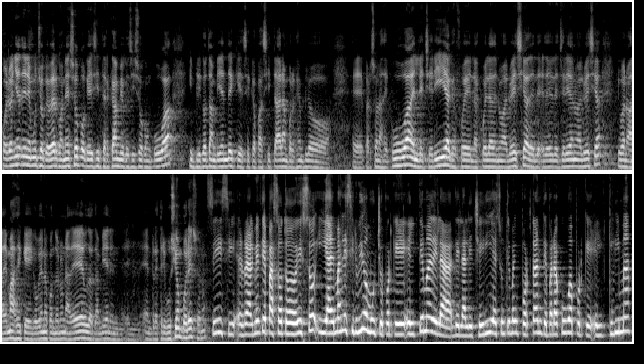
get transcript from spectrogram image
Colonia tiene mucho que ver con eso porque ese intercambio que se hizo con Cuba implicó también de que se capacitaran, por ejemplo, eh, personas de Cuba en lechería, que fue en la escuela de Nueva Albesia, de, lechería de Nueva Albesia, y bueno, además de que el gobierno condonó una deuda también en, retribución por eso, ¿no? Sí, sí, realmente pasó todo eso y además le sirvió mucho porque el tema de la, de la lechería es un tema importante para Cuba porque el clima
